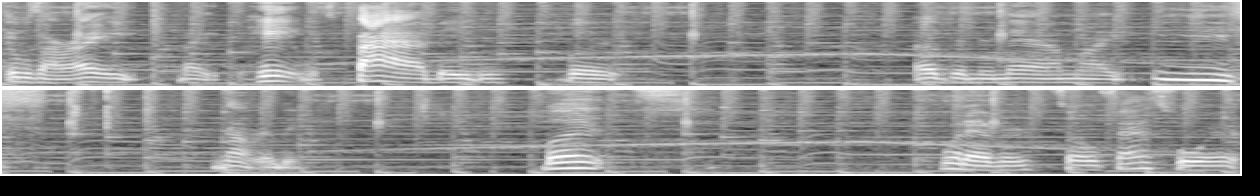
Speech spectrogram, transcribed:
it was all right. Like head was fire, baby. But other than that, I'm like, Eesh. not really. But whatever. So fast forward,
